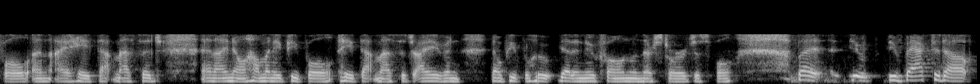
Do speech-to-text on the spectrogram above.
full and I hate that message. And I know how many people hate that message. I even know people who get a new phone when their storage is full. But you've, you've backed it up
